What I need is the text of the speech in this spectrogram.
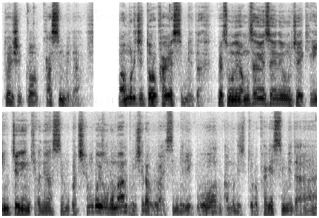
되실 것 같습니다. 마무리 짓도록 하겠습니다. 그래서 오늘 영상에서 해놓은 제 개인적인 견해였으면 그 참고용으로만 보시라고 말씀드리고 마무리 짓도록 하겠습니다.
